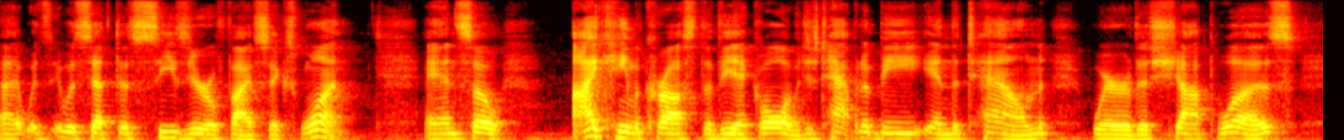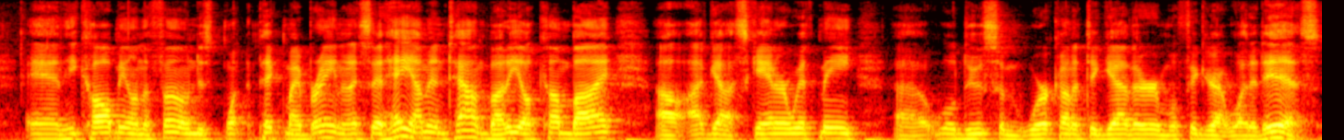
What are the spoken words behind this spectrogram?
uh, it, would, it would set this C0561. And so I came across the vehicle. I just happened to be in the town where this shop was and he called me on the phone, just want to pick my brain. And I said, "Hey, I'm in town, buddy. I'll come by. Uh, I've got a scanner with me. Uh, we'll do some work on it together, and we'll figure out what it is."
